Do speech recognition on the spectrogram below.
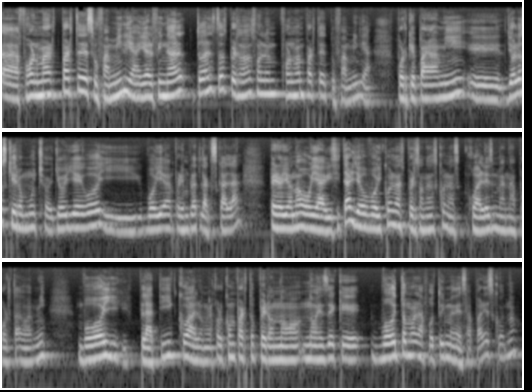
a formar parte de su familia. Y al final, todas estas personas forman parte de tu familia. Porque para mí, eh, yo los quiero mucho. Yo llego y voy, a, por ejemplo, a Tlaxcala, pero yo no voy a visitar. Yo voy con las personas con las cuales me han aportado a mí. Voy, platico, a lo mejor comparto, pero no, no es de que voy, tomo la foto y me desaparezco, ¿no?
